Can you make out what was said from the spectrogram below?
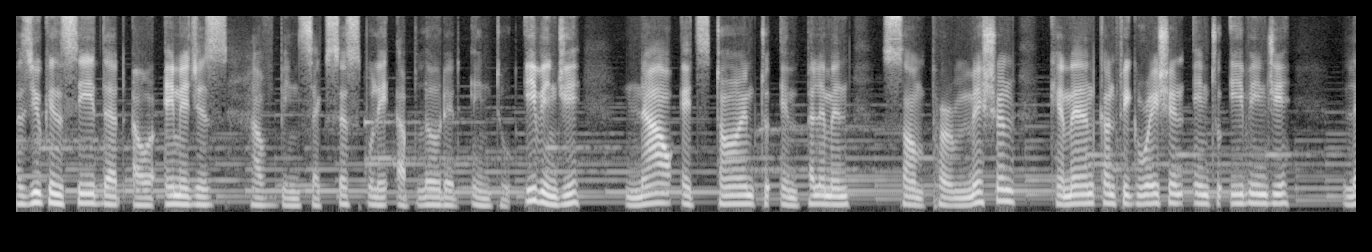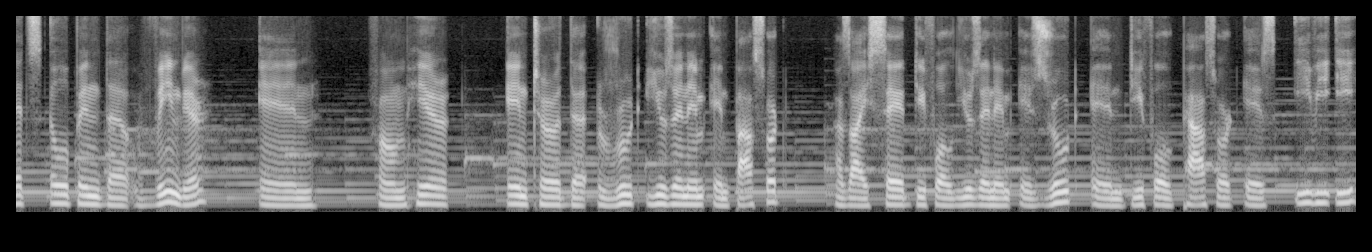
As you can see that our images have been successfully uploaded into EVE-NG. Now it's time to implement some permission command configuration into EVE-NG. Let's open the VMware and from here enter the root username and password. As I said, default username is root and default password is EVE.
